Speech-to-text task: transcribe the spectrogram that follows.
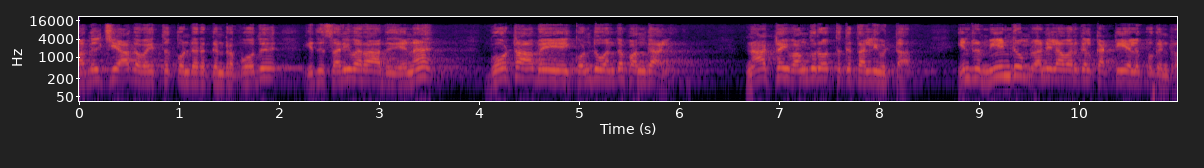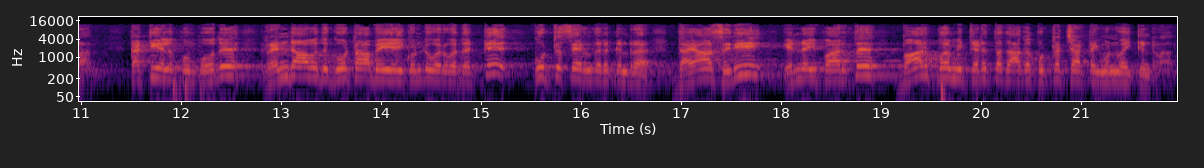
மகிழ்ச்சியாக வைத்துக் கொண்டிருக்கின்ற போது இது சரிவராது என கோட்டாபேயை கொண்டு வந்த பங்காளி நாட்டை வங்குரோத்துக்கு தள்ளிவிட்டார். இன்று மீண்டும் ரணில் அவர்கள் கட்டி எழுப்புகின்றார். கட்டி எழுப்பும் போது இரண்டாவது கோட்டாபேயை கொண்டு வருவதற்கு கூட்டு சேர்ந்திருக்கின்ற தயாசிரி என்னை பார்த்து பார் பர்மிட் எடுத்ததாக குற்றச்சாட்டை முன்வைக்கின்றார்.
